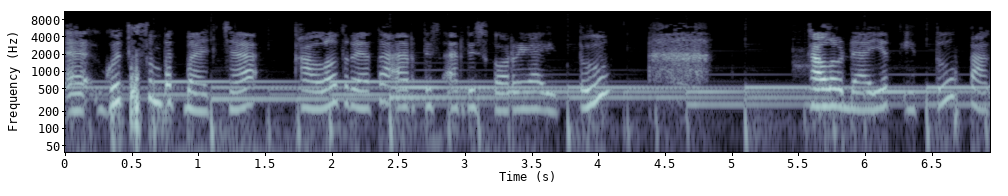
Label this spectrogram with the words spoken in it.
eh, gue tuh sempat baca kalau ternyata artis-artis Korea itu kalau diet itu pak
